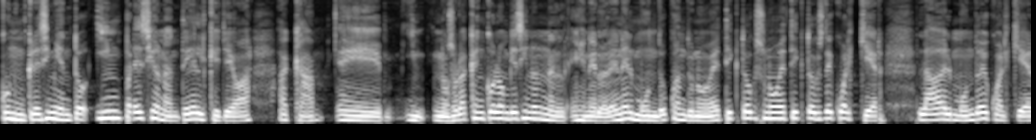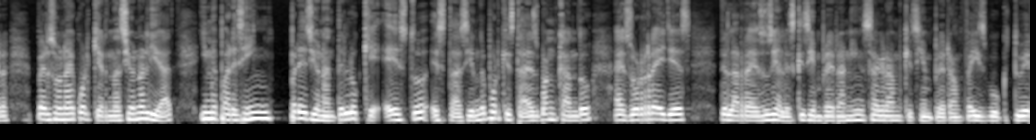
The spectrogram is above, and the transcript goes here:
con un crecimiento impresionante el que lleva acá, eh, y no solo acá en Colombia, sino en, en general en el mundo. Cuando uno ve TikToks, uno ve TikToks de cualquier lado del mundo, de cualquier persona, de cualquier nacionalidad. Y me parece impresionante lo que esto está haciendo porque está desbancando a esos reyes de las redes sociales que siempre eran Instagram, que siempre eran Facebook, Twitter,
